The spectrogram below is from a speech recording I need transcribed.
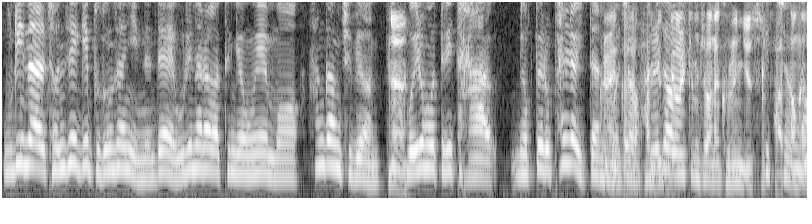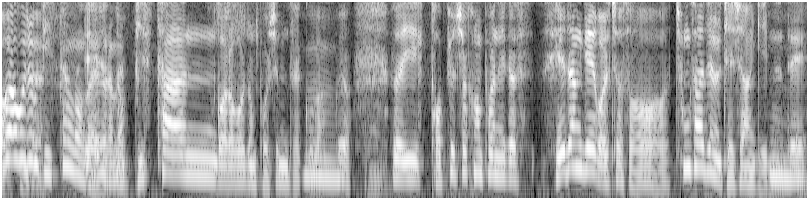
우리나라 전 세계 부동산이 있는데 우리나라 같은 경우에 뭐 한강 주변 네. 뭐 이런 것들이 다 몇 배로 팔려 있다는 그러니까 거죠. 한 6개월쯤 전에 그런 뉴스 그쵸. 봤던 것 그거하고 같은데. 좀 비슷한 건가요, 예, 그러면? 음. 비슷한 거라고 좀 보시면 될것 같고요. 그래서 이 The Future Company가 세 단계에 걸쳐서 청사진을 제시한 게 있는데 음.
